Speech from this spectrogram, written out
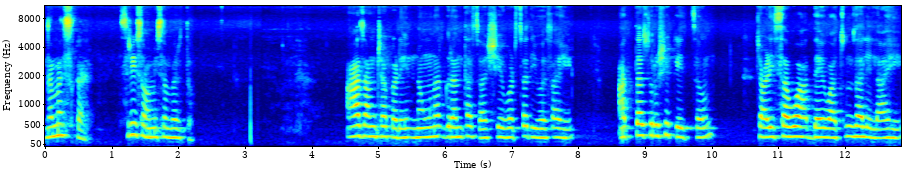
नमस्कार. श्री स्वामी समर्थ. आज आमच्याकडे नवनाथ ग्रंथाचा शेवटचा दिवस आहे. आत्ताच ऋषिकेतचं चाळीसावा अध्याय वाचून झालेला आहे.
